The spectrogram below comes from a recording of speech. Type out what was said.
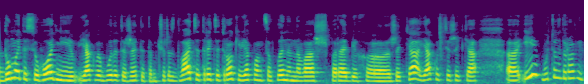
Думайте сьогодні, як ви будете жити там через 20-30 років, як вам це вплине на ваш перебіг життя, якості життя. І будьте здорові!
